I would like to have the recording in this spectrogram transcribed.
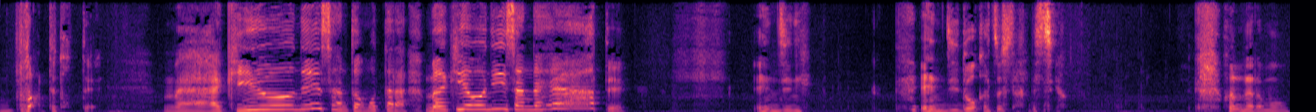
バッて取って、マキオお姉さんと思ったら、マキオお兄さんだよーって、園児に、園児同喝したんですよ。ほんならも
